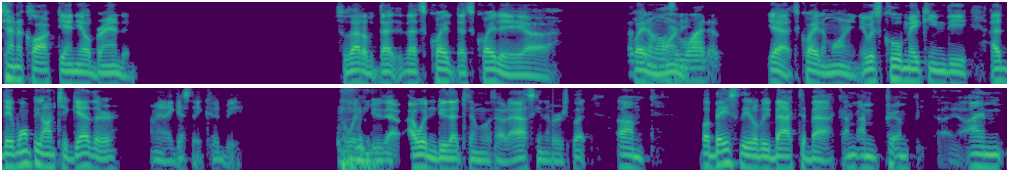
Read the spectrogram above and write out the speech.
10 o'clock Danielle Brandon. So that'll that that's quite that's quite a uh that's quite a awesome morning lineup. Yeah, it's quite a morning. It was cool making the uh, they won't be on together. I mean, I guess they could be. I wouldn't do that. I wouldn't do that to them without asking them first. But um but basically it'll be back to back. I'm, I'm, I'm, I'm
